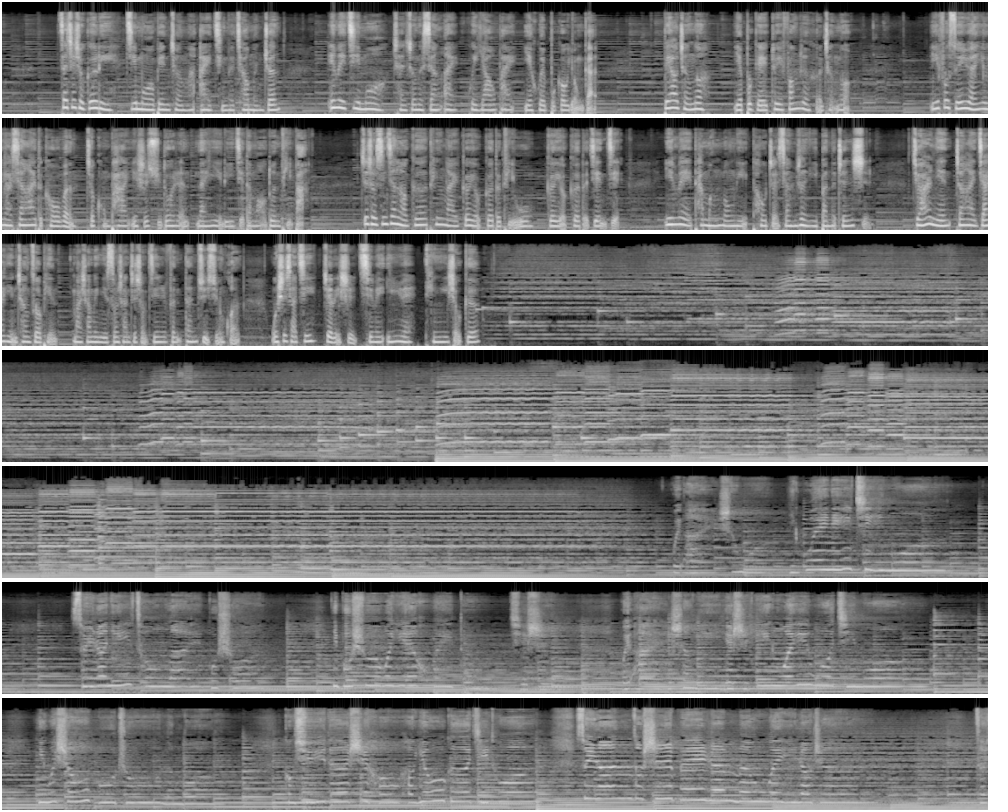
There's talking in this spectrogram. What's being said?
在这首歌里，寂寞变成了爱情的敲门砖，因为寂寞产生的相爱会摇摆，也会不够勇敢。不要承诺，也不给对方任何承诺，一副随缘又要相爱的口吻，这恐怕也是许多人难以理解的矛盾体吧。这首新鲜老歌听来各有各的体悟，各有各的见解，因为它朦胧里透着像刃一般的真实。九二年张艾嘉演唱作品，马上为你送上这首今日份单曲循环。我是小七，这里是七味音乐，听一首歌。会爱上我，因为你寂寞。虽然你从来不说，你不说我也会懂。其实会爱上你，也是因为我寂寞，因为受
